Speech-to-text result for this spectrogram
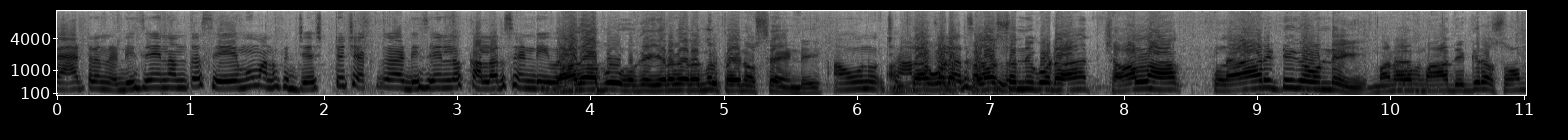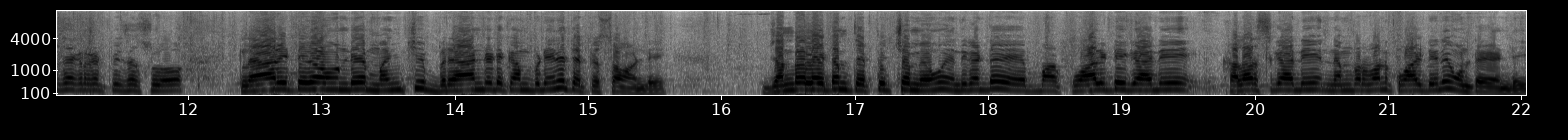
ప్యాటర్న్ డిజైన్ అంతా సేమ్. మనకు జస్ట్ చక్కగా డిజైన్లో కలర్స్ అండి దాదాపు ఒక ఇరవై రంగుల పైన వస్తాయండి. అవును చాలా కూడా కలర్స్ అన్ని కూడా చాలా క్లారిటీగా ఉండేవి మన మా దగ్గర సోమశేఖర్ కట్ పీసెస్లో క్లారిటీగా ఉండే మంచి బ్రాండెడ్ కంపెనీనే తెప్పిస్తామండి. జనరల్ ఐటమ్ తెప్పించాం మేము. ఎందుకంటే మా క్వాలిటీ కానీ కలర్స్ కానీ నెంబర్ వన్ క్వాలిటీనే ఉంటాయండి.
